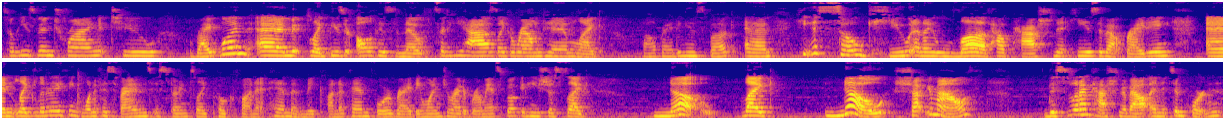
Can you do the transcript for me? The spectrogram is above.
So he's been trying to write one and like these are all of his notes that he has like around him like while writing his book and he is so cute and I love how passionate he is about writing and like literally I think one of his friends is starting to like poke fun at him and make fun of him for writing wanting to write a romance book and he's just like no like no shut your mouth this is what I'm passionate about and it's important.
